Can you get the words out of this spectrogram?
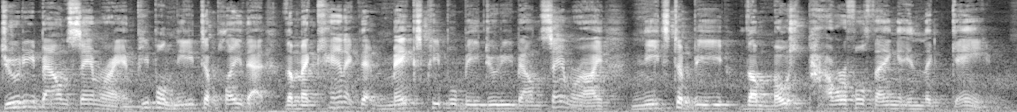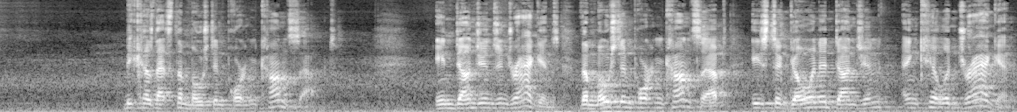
duty bound samurai, and people need to play that. The mechanic that makes people be duty bound samurai needs to be the most powerful thing in the game because that's the most important concept. In Dungeons and Dragons, the most important concept is to go in a dungeon and kill a dragon.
